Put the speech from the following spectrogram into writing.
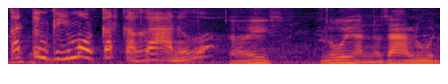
Cắt từng tí một, cắt cả gà nữa. đấy lôi hẳn nó ra luôn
